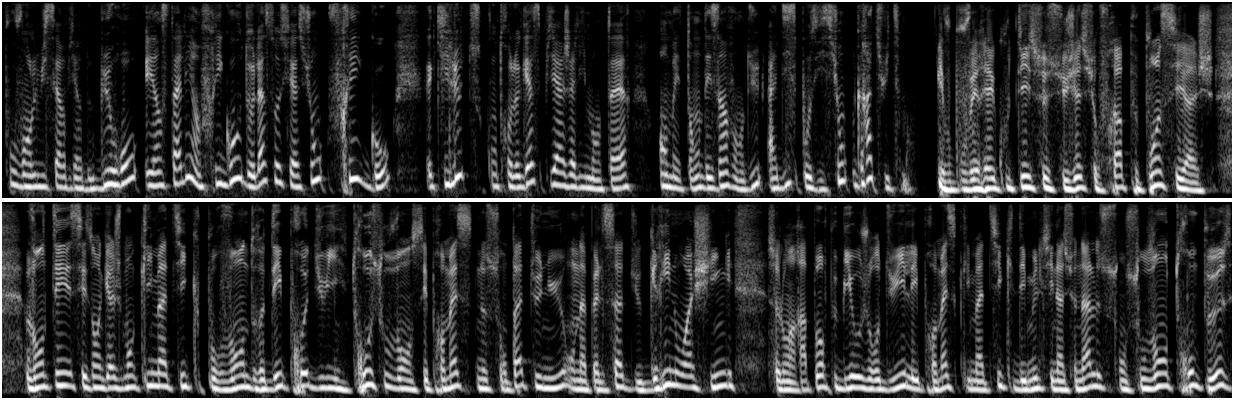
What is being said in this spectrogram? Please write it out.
pouvant lui servir de bureau et installer un frigo de l'association Frigo qui lutte contre le gaspillage alimentaire en mettant des invendus à disposition gratuitement. Et vous pouvez réécouter ce sujet sur frappe.ch. Vanter ses engagements climatiques pour vendre des produits. Trop souvent, ces promesses ne sont pas tenues. On appelle ça du greenwashing. Selon un rapport publié aujourd'hui, les promesses climatiques des multinationales sont souvent trompeuses.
